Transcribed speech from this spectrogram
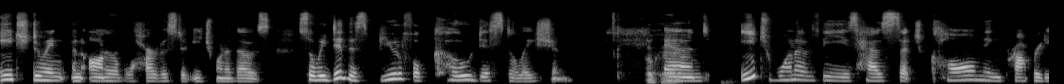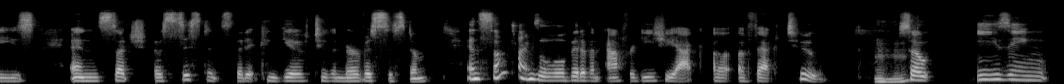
each doing an honorable harvest of each one of those. So we did this beautiful co distillation. Okay. And each one of these has such calming properties and such assistance that it can give to the nervous system, and sometimes a little bit of an aphrodisiac uh, effect too. Mm-hmm. So, easing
